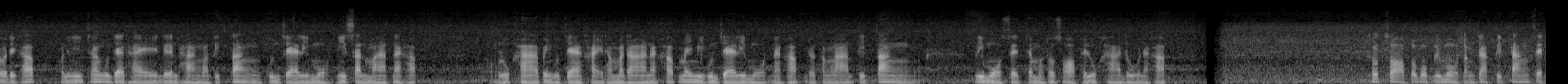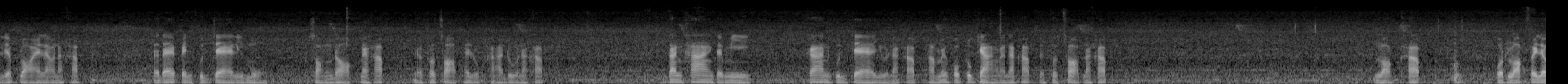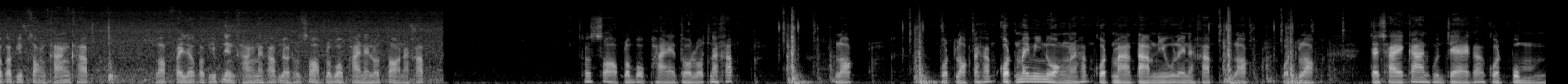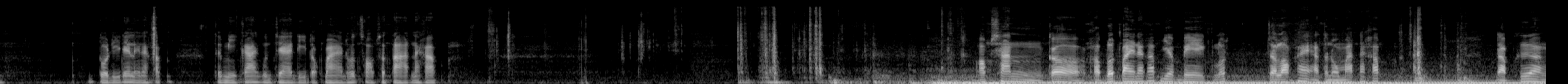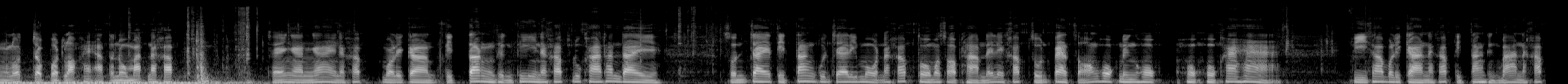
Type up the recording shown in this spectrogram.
สวัสดีครับ วันนี้ช่างกุญแจไทยเดินทางมาติดตั้งกุญแจรีโมทนิสสันมาร์ทนะครับของลูกค้าเป็นกุญแจไขธรรมดานะครับ ไม่มีกุญแจรีโมทนะครับเดี๋ยวทางร้านติดตั้งรีโมทเสร็จจะมาทดสอบให้ลูกค้าดูนะครับ ทดสอบระบบรีโมทหลังจากติดตั้งเสร็จเรียบร้อยแล้วนะครับ จะได้เป็นกุญแจรีโมทสองดอกนะครับ เดี๋ยวทดสอบให้ลูกค้าดูนะครับ ด้านข้างจะมีก้านกุญแจอยู่นะครับทำให้ครบทุกอย่างแล้วนะครับเดี๋ยวทดสอบนะครับ ล็อกครับ กดล็อกไปแล้วก็พริบสองครั้งครับ ล็อกไปแล้วก็พริบหนึ่งครั้งนะครับ เดี๋ยวทดสอบระบบภายในรถต่อนะครับ ทดสอบระบบภายในตัวรถนะครับ ล็อก กดล็อกนะครับ กดไม่มีหน่วงนะครับ กดมาตามนิ้วเลยนะครับ ล็อก กดล็อก จะใช้ก้านกุญแจก็กดปุ่มตัวนี้ได้เลยนะครับ จะมีก้านกุญแจดีดออกมาทดสอบสตาร์ทนะครับออปชันก็ขับรถไปนะครับเหยียบเบรกรถ จะล็อกให้อัตโนมัตินะครับ ดับเครื่องรถจะปลดล็อกให้อัตโนมัตินะครับ ใช้งานง่ายนะครับ บริการติดตั้งถึงที่นะครับ ลูกค้าท่านใดสนใจติดตั้งกุญแจรีโมทนะครับ โทรมาสอบถามได้เลยครับ 0826166655 ฟรีค่าบริการนะครับ ติดตั้งถึงบ้านนะครับ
